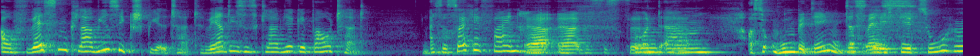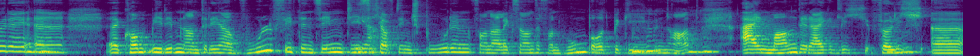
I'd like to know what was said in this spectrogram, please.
auf wessen Klavier sie gespielt hat, wer dieses Klavier gebaut hat. Also solche Feinheiten. Ja, ja, das ist. Äh, Und, ähm, also unbedingt. das Das wenn ich Mhm. dir zuhöre, äh, äh, kommt mir eben Andrea Wulff in den Sinn, die Ja. sich auf den Spuren von Alexander von Humboldt begeben Mhm. hat. Ein Mann, der eigentlich völlig äh,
